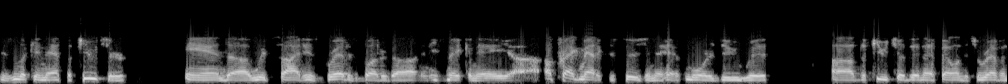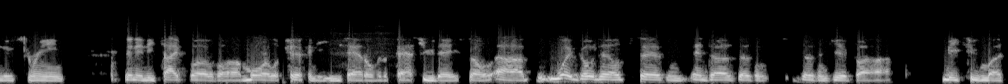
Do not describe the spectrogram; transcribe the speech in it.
is looking at the future and uh, which side his bread is buttered on, and he's making a uh, a pragmatic decision that has more to do with uh, the future of the NFL and its revenue stream than any type of uh, moral epiphany he's had over the past few days. So uh, what Goodell says and, and, does doesn't doesn't give uh, me too much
